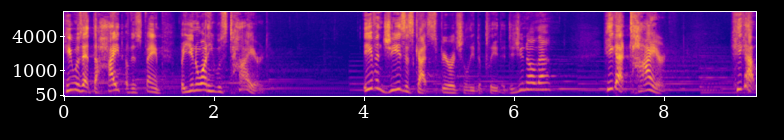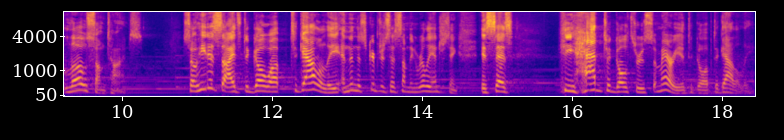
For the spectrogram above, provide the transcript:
He was at the height of his fame, but you know what? He was tired. Even Jesus got spiritually depleted. Did you know that? He got tired. He got low sometimes. So he decides to go up to Galilee, and then the scripture says something really interesting. It says he had to go through Samaria to go up to Galilee.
